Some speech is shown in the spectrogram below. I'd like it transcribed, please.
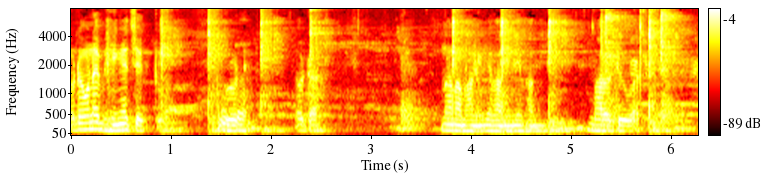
ওটা মনে হয় ভেঙেছে একটু। ওটা? ওটা না না ভাঙিনি ভাঙিনি ভাঙিনি ভালো টিউব জলীয়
